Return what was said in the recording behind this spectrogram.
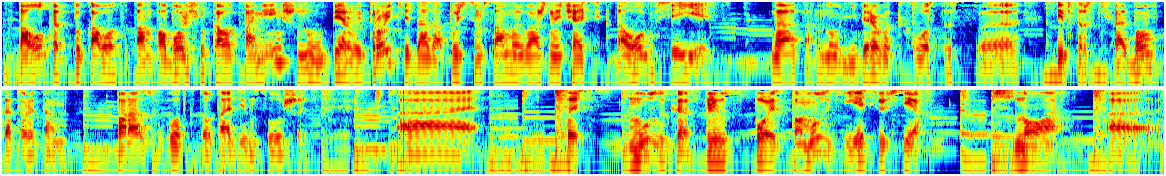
Каталог это у кого-то там побольше, у кого-то поменьше. Ну, у первой тройки, да, допустим, самые важные части каталога все есть. Да, там, ну, не берем этот хвост из э, хипстерских альбомов, которые там по разу в год кто-то один слушает. А, то есть музыка плюс поиск по музыке есть у всех. Но а,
